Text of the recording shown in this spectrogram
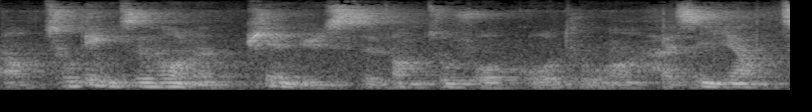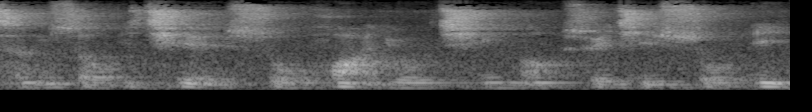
好，出定之后呢，遍于十方诸佛国土哦，还是一样成熟一切所化有情哦，随其所意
